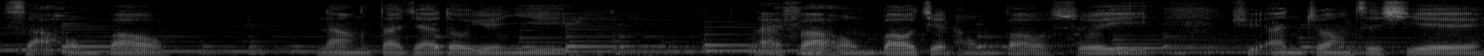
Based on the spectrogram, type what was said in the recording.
撒红包，让大家都愿意来发红包、捡红包，所以去安装这些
